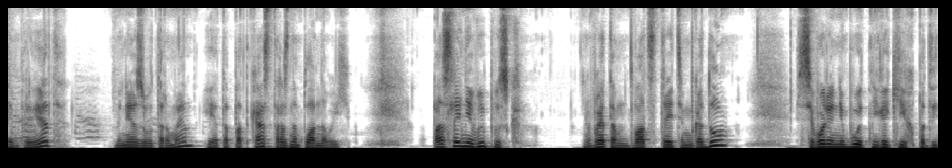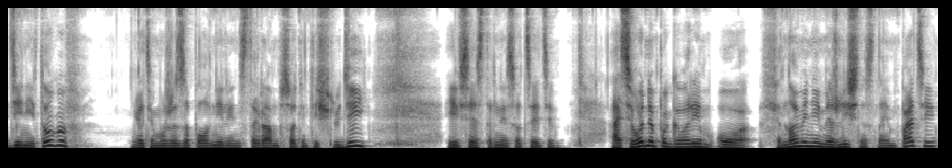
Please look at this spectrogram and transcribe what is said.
Всем привет! Меня зовут Армен, и это подкаст «Разноплановый». Последний выпуск в этом 23 году. Сегодня не будет никаких подведений итогов. Этим уже заполнили Инстаграм сотни тысяч людей и все остальные соцсети. А сегодня поговорим о феномене межличностной эмпатии,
